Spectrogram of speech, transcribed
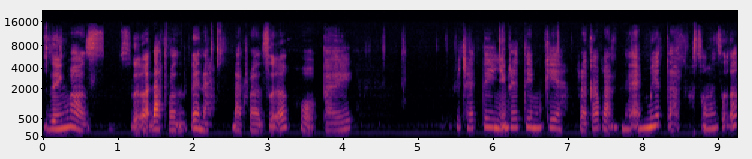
dính vào giữa, đặt vào đây này. Đặt vào giữa của cái cái trái tim, những trái tim kia. Rồi các bạn sẽ miết ở xuống giữa.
